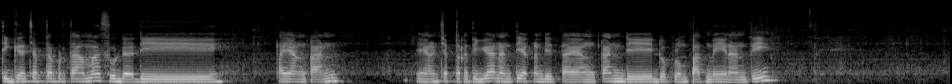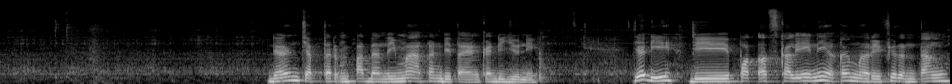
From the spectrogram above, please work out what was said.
Tiga chapter pertama sudah ditayangkan. Yang chapter ketiga nanti akan ditayangkan di 24 Mei nanti. Dan chapter 4 dan 5 akan ditayangkan di Juni. Jadi, di Potouts kali ini akan mereview tentang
